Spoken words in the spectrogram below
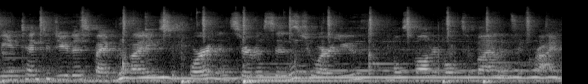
We intend to do this by providing support and services to our youth most vulnerable to violence and crime.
